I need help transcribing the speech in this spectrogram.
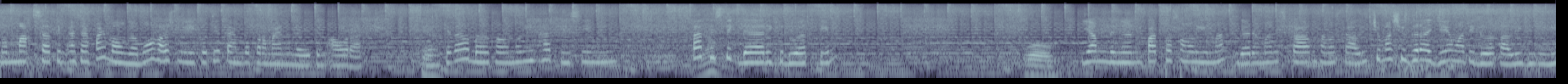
memaksa tim SFI mau nggak mau harus mengikuti tempo permainan dari tim Aura. Dan Ya. kita bakal melihat di sini statistik dari kedua tim. Wow. Yam dengan 405 gak ada mati sekali sama sekali. Cuma Sugar aja yang mati dua kali di sini.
